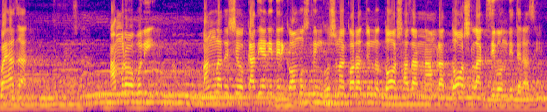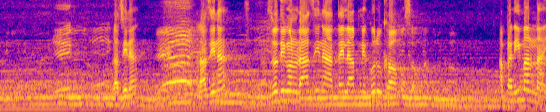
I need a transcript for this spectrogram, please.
কয় হাজার? আমরাও বলি, বাংলাদেশেও কাদিয়ানিদেরকে অমুসলিম ঘোষণা করার জন্য দশ হাজার না, আমরা দশ লাখ জীবন দিতে রাজি। রাজি না? রাজি না? যদি কোন রাজি না, তাইলে আপনি গরু খাওয়া মুসলমান। আপনার ইমান নাই।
